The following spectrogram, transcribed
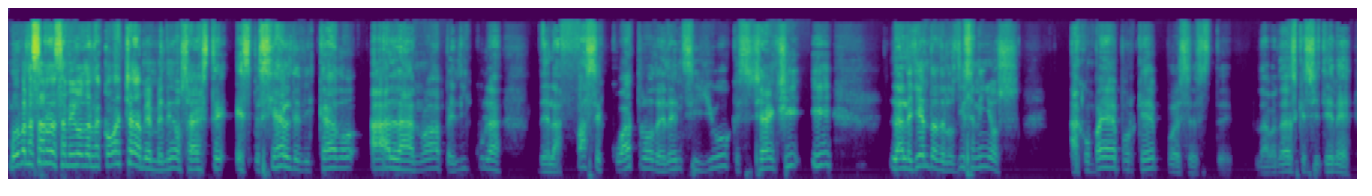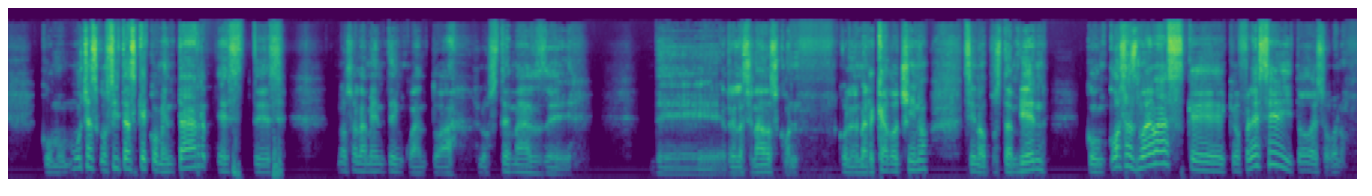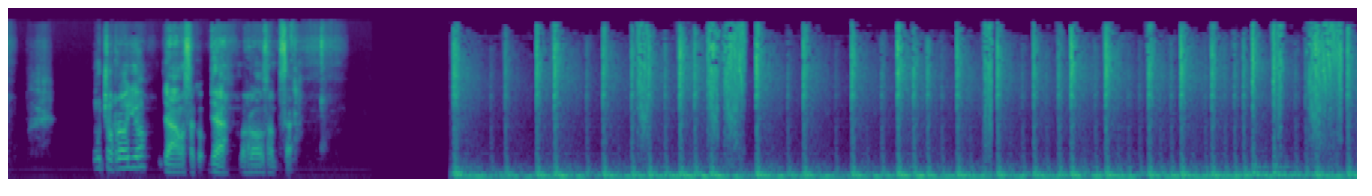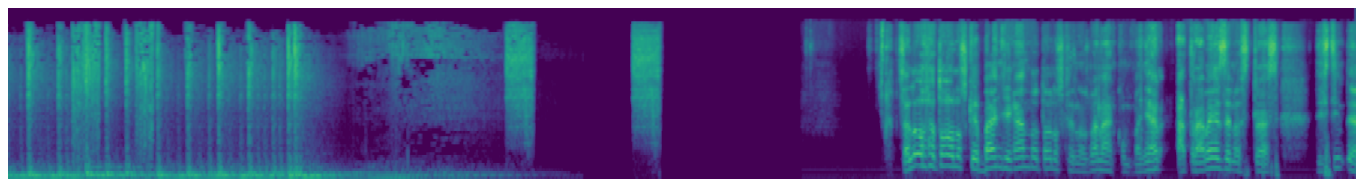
Muy buenas tardes amigos de la Covacha, bienvenidos a este especial dedicado a la nueva película de la fase 4 del MCU, que es Shang-Chi y la leyenda de los 10 niños. Acompáñame porque, pues, este, la verdad es que sí tiene como muchas cositas que comentar, este, no solamente en cuanto a los temas de, de relacionados con, con el mercado chino, sino pues también con cosas nuevas que, que ofrece y todo eso. Bueno, mucho rollo, ya vamos a, ya, vamos a empezar. Saludos a todos los que van llegando, a todos los que nos van a acompañar a través de, nuestras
